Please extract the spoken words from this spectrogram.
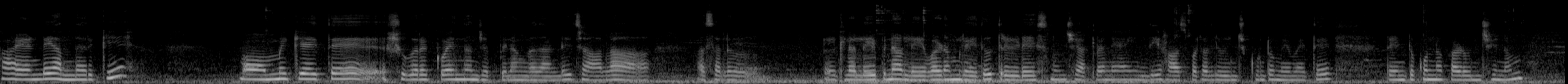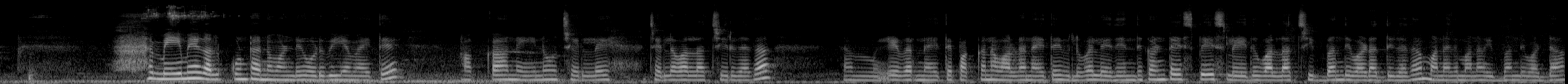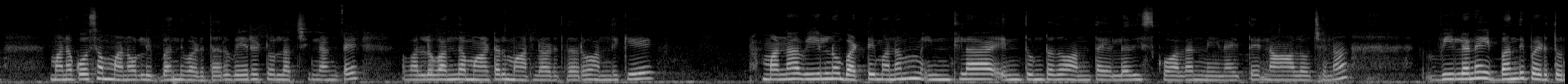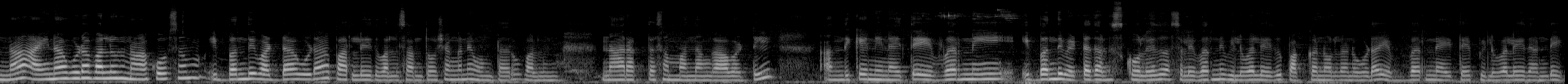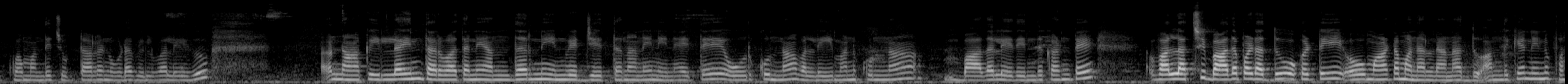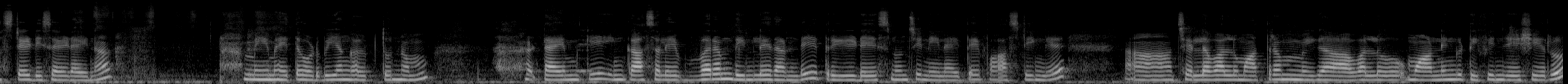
Hi అండి అందరికీ. మా మమ్మీకి అయితే షుగర్ ఎక్కువైందని చెప్పినాం కదండి. చాలా అసలు ఇట్లా లేపినా లేవడం లేదు. త్రీ డేస్ నుంచి అట్లనే అయింది. హాస్పిటల్ చూపించుకుంటూ మేమైతే రెంటుకున్న కాడ ఉంచినాం. మేమే కలుపుకుంటున్నామండి ఒడి బియ్యం అయితే. అక్క నేను చెల్లె చెల్లె వాళ్ళు వచ్చారు కదా. ఎవరినైతే పక్కన వాళ్ళనైతే విలువలేదు. ఎందుకంటే స్పేస్ లేదు. వాళ్ళు వచ్చి ఇబ్బంది పడద్దు కదా. మనది మనం ఇబ్బంది పడ్డా మన కోసం మనోళ్ళు ఇబ్బంది పడతారు. వేరేటోళ్ళు వచ్చిందంటే వాళ్ళు వంద మాటలు మాట్లాడతారు. అందుకే మన వీలును బట్టి మనం ఇంట్లో ఎంత ఉంటుందో అంత ఎల్ల తీసుకోవాలని నేనైతే నా ఆలోచన. వీళ్ళనే ఇబ్బంది పెడుతున్నా అయినా కూడా వాళ్ళు నా కోసం ఇబ్బంది పడ్డా కూడా పర్లేదు. వాళ్ళు సంతోషంగానే ఉంటారు. వాళ్ళు నా రక్త సంబంధం కాబట్టి. అందుకే నేనైతే ఎవరిని ఇబ్బంది పెట్టదలుచుకోలేదు. అసలు ఎవరిని విలువలేదు. పక్కన వాళ్ళను కూడా ఎవరిని అయితే పిలవలేదండి. ఎక్కువ మంది చుట్టాలను కూడా విలువలేదు నాకు ఇల్లు అయిన తర్వాతనే అందరినీ ఇన్వైట్ చేస్తానని నేనైతే ఊరుకున్నా. వాళ్ళు ఏమనుకున్నా బాధ లేదు ఎందుకంటే వాళ్ళు వచ్చి బాధపడద్దు ఒకటి ఓ మాట మనల్ని అనద్దు. అందుకే నేను ఫస్టే డిసైడ్ అయినా మేమైతే ఒడిబియ్యం కలుపుతున్నాము టైంకి ఇంకా అసలు ఎవ్వరం తినలేదండి. త్రీ డేస్ నుంచి నేనైతే ఫాస్టింగే చెల్లవాళ్ళు మాత్రం ఇక వాళ్ళు మార్నింగ్ టిఫిన్ చేసిర్రు.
